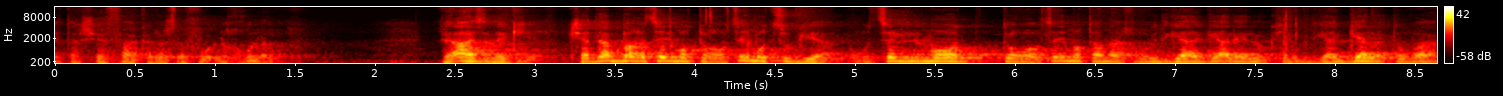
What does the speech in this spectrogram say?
את השפע הקדוש לחול עליו. ואז מגיע. כשאדם בא רוצה ללמוד תורה, רוצה ללמוד סוגיה, רוצה ללמוד תורה, רוצה ללמוד תנ"ך, הוא מתגעגע לאלוקים, מתגעגע לתורה,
